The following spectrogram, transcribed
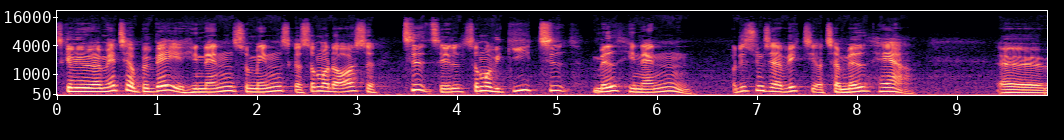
Skal vi være med til at bevæge hinanden som mennesker, så må der også tid til, så må vi give tid med hinanden. Og det synes jeg er vigtigt at tage med her. Øh,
